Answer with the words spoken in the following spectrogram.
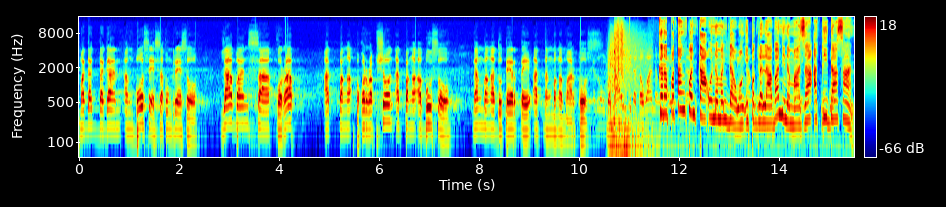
madagdagan ang boses sa Kongreso laban sa korap at pang korupsyon at pang-aabuso ng mga Duterte at ng mga Marcos. Karapatang pantao naman daw ang ipaglalaban ni Namaza at Lidasan.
